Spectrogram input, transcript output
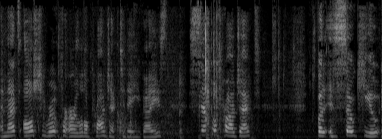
And that's all she wrote for our little project today, you guys. Simple project, but it's so cute.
